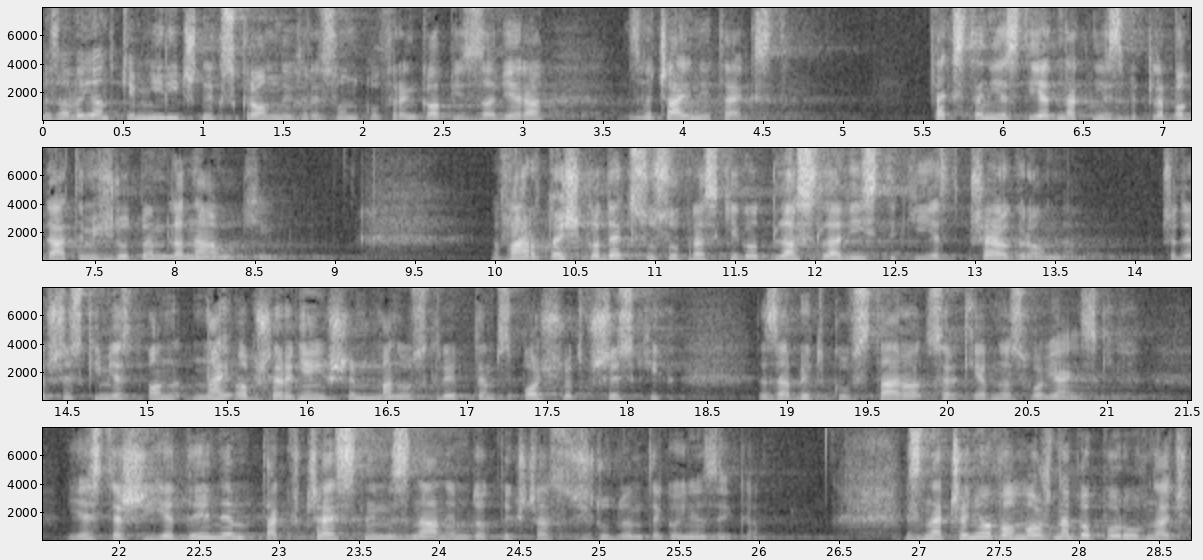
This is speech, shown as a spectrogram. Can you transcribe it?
Za wyjątkiem nielicznych, skromnych rysunków, rękopis zawiera zwyczajny tekst. Tekst ten jest jednak niezwykle bogatym źródłem dla nauki. Wartość kodeksu supraskiego dla slawistyki jest przeogromna. Przede wszystkim jest on najobszerniejszym manuskryptem spośród wszystkich zabytków starocerkiewnosłowiańskich. Jest też jedynym tak wczesnym, znanym dotychczas źródłem tego języka. Znaczeniowo można go porównać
